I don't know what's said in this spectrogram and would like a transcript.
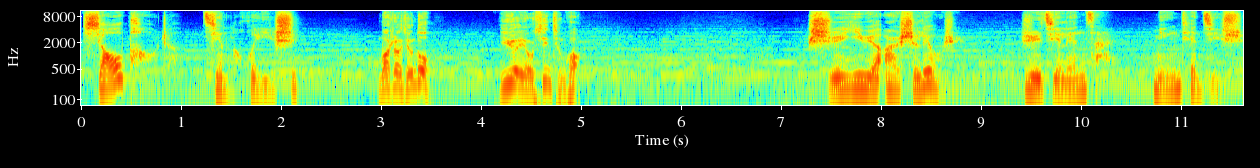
小跑着进了会议室，马上行动！医院有新情况。十一月二十六日，日记连载，明天继续。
